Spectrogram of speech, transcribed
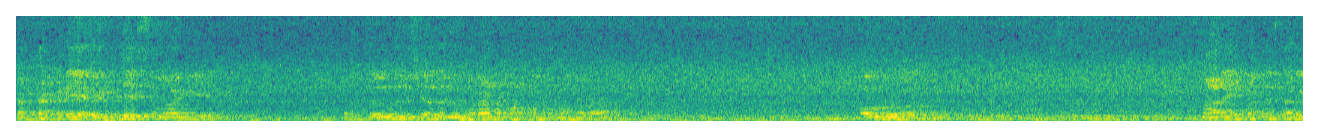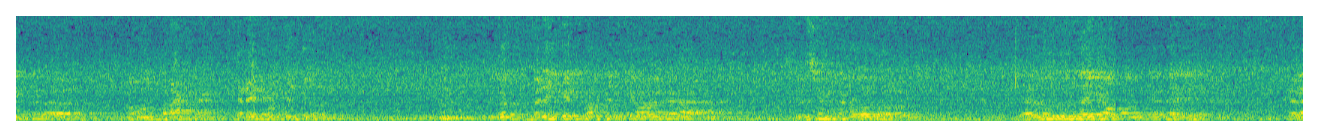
ಕಟ್ಟ ಕಡೆಯ ವ್ಯಕ್ತಿಯ ಸಲುವಾಗಿ ಪ್ರತಿಯೊಂದು ವಿಷಯದಲ್ಲಿ ಹೋರಾಟ ಮಾಡ್ಕೊಂಡು ಬಂದಾರ ಅವರು ನಾಳೆ ಇಪ್ಪತ್ತನೇ ತಾರೀಕು, ನಾವು ಬರಾಕ ಕರೆ ಕೊಟ್ಟಿದ್ದರು ಇವತ್ತು ಬೆಳಿಗ್ಗೆ ಪತ್ರಿಕೆ ಒಳಗೆ ಶಿವಶಂಕರ್ ಅವರು ಎರಡೂ ಮುಂದಾಗಿ ಅವ ಅಂತೇಳಿ ಹೇಳ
